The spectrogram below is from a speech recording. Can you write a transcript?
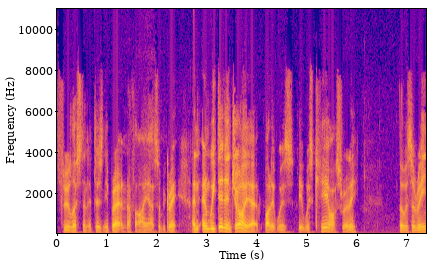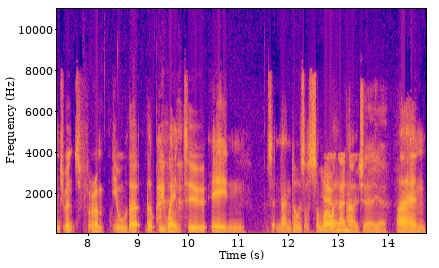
through listening to Disney Britain. I thought, oh yeah, this will be great, and and we did enjoy it, but it was it was chaos really. There was arrangements for a meal that that we went to in was it Nando's or somewhere yeah, like that? Nando's, yeah, yeah. and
